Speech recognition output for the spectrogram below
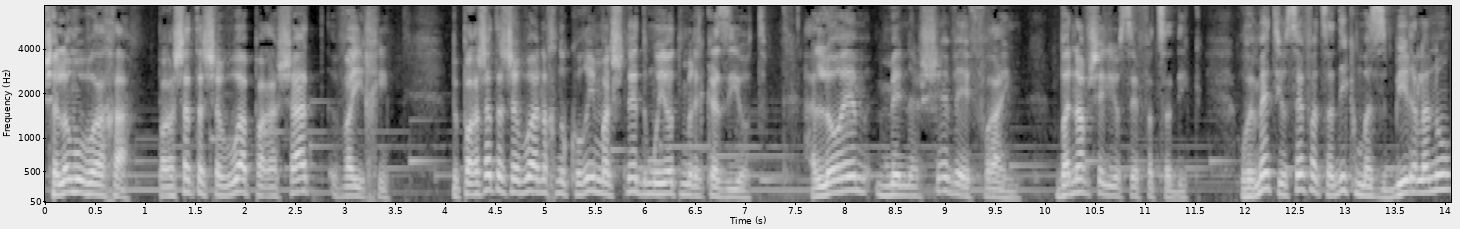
שלום וברכה, פרשת השבוע, פרשת ויחי. בפרשת השבוע אנחנו קוראים על שני דמויות מרכזיות. הלא הם מנשה ואפרים, בניו של יוסף הצדיק. ובאמת יוסף הצדיק מסביר לנו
